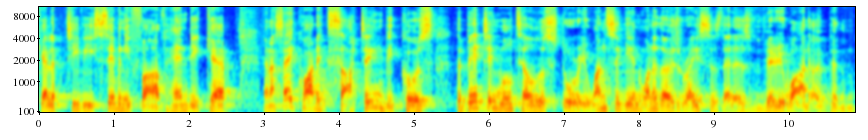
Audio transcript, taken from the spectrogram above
Gallop TV 75 handicap. And I say quite exciting because the betting will tell the story. Once again, one of those races that is very wide open.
